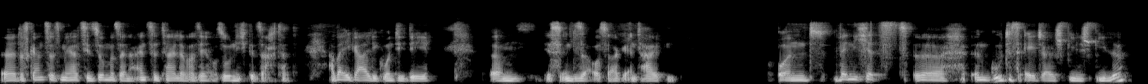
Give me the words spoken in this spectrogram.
Äh, das Ganze ist mehr als die Summe seiner Einzelteile, was er auch so nicht gesagt hat. Aber egal, die Grundidee ähm, ist in dieser Aussage enthalten. Und wenn ich jetzt äh, ein gutes Agile-Spiel spiele,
